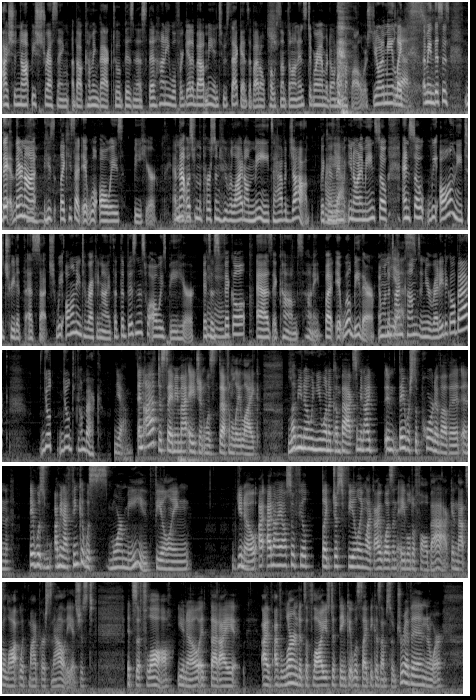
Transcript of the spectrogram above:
I should not be stressing about coming back to a business that honey will forget about me in two seconds if I don't post something on Instagram or don't have my followers. Do you know what I mean? Like, Yes. I mean, this is they they're not. Mm-hmm. He's like he said, it will always be here, and that mm-hmm. was from the person who relied on me to have a job because Right. they, Yeah. you know what I mean. So and so we all need to treat it as such. We all need to recognize that the business will always be here. It's as mm-hmm. fickle as it comes, honey, but it will be there. And when the time Yes. comes and you're ready to go back, you'll you'll come back. Yeah. And I have to say, I mean, my agent was definitely like, let me know when you want to come back. So, I mean, I, and they were supportive of it. And it was, I mean, I think it was more me feeling, you know, I, and I also feel like just feeling like I wasn't able to fall back. And that's a lot with my personality. It's just, it's a flaw, you know, it, that I, I've, I've learned it's a flaw. I used to think it was like because I'm so driven or,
